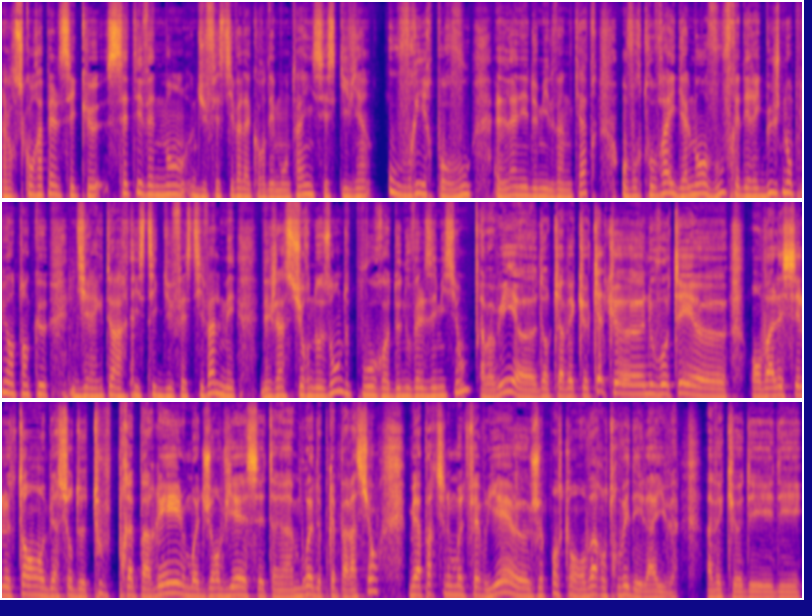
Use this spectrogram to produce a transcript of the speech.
Alors, ce qu'on rappelle, c'est que cet événement du Festival Accord des Montagnes, c'est ce qui vient ouvrir pour vous l'année 2024. On vous retrouvera également, vous, Frédéric Buche, non plus en tant que directeur artistique du festival, mais déjà sur nos ondes pour de nouvelles émissions. Ah bah oui, euh, donc avec quelques nouveautés, euh, on va laisser le temps, bien sûr, de tout préparer. Le mois de janvier, c'est un, mois de préparation, mais à partir du mois de février, euh, je pense qu'on va retrouver des lives avec euh, des des,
